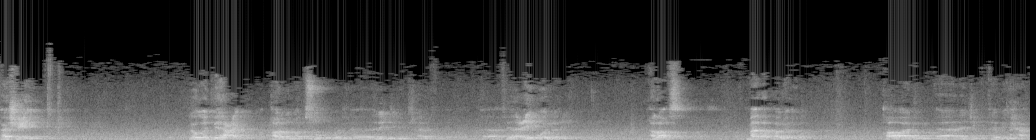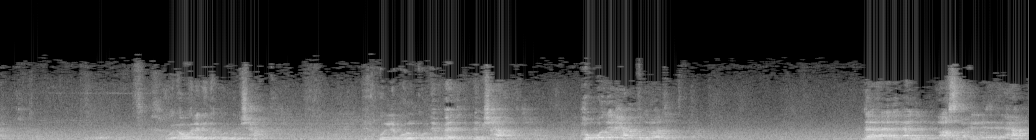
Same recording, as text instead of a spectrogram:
فيهاش عيب لو وجد بها عيب. قرن مكسور ولا رجل مش عارف فيها عيب ولا؟ خلاص؟ ماذا قالوا يا إخوان؟ قالوا الآن جئت بالحق. والأولاني ده كله مش حق. كل اللي بقول لكم ده بدري. ده مش حق. هو ده الحق دلوقتي؟ ده هذا الآن أصبح الحق.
